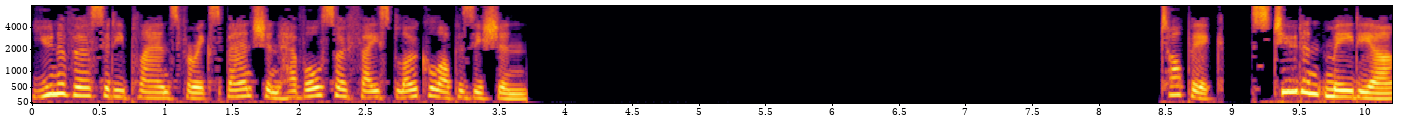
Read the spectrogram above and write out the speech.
University plans for expansion have also faced local opposition. Topic: Student media.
